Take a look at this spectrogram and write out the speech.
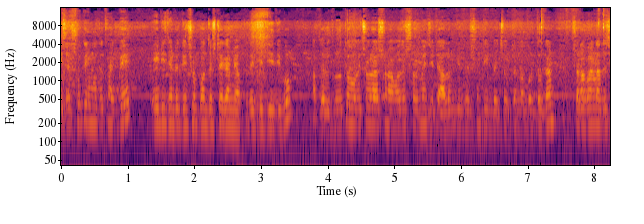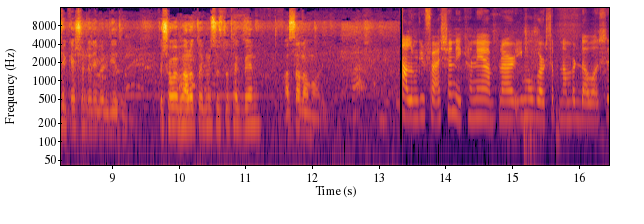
এটা সুতির মধ্যে থাকবে। এই ডিজাইনটা তিনশো পঞ্চাশ টাকা আমি আপনাদেরকে দিয়ে দিব। আপনারা দ্রুতভাবে চলে আসুন আমাদের শোরুমে, যেটা আলমগীর ফ্যাশন তিন বাই চোদ্দ নম্বর দোকান। সারা বাংলাদেশে ক্যাশ অন ডেলিভারি দিয়ে থাকি। তো সবাই ভালো থাকবেন, সুস্থ থাকবেন। আসসালামু আলাইকুম। আলমগীর ফ্যাশন, এখানে আপনার ইমো, হোয়াটসঅ্যাপ নাম্বার দেওয়া আছে।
